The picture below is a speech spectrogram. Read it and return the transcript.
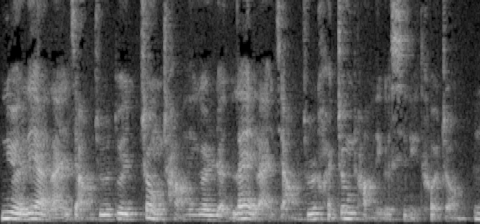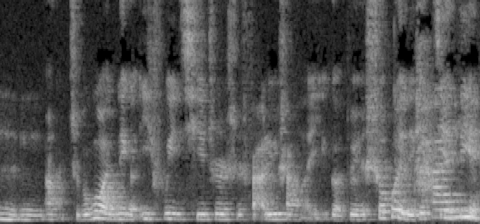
虐恋来讲，就是对正常的一个人类来讲，就是很正常的一个心理特征，嗯嗯，啊，只不过那个一夫一妻制是法律上的一个对社会的一个界定，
